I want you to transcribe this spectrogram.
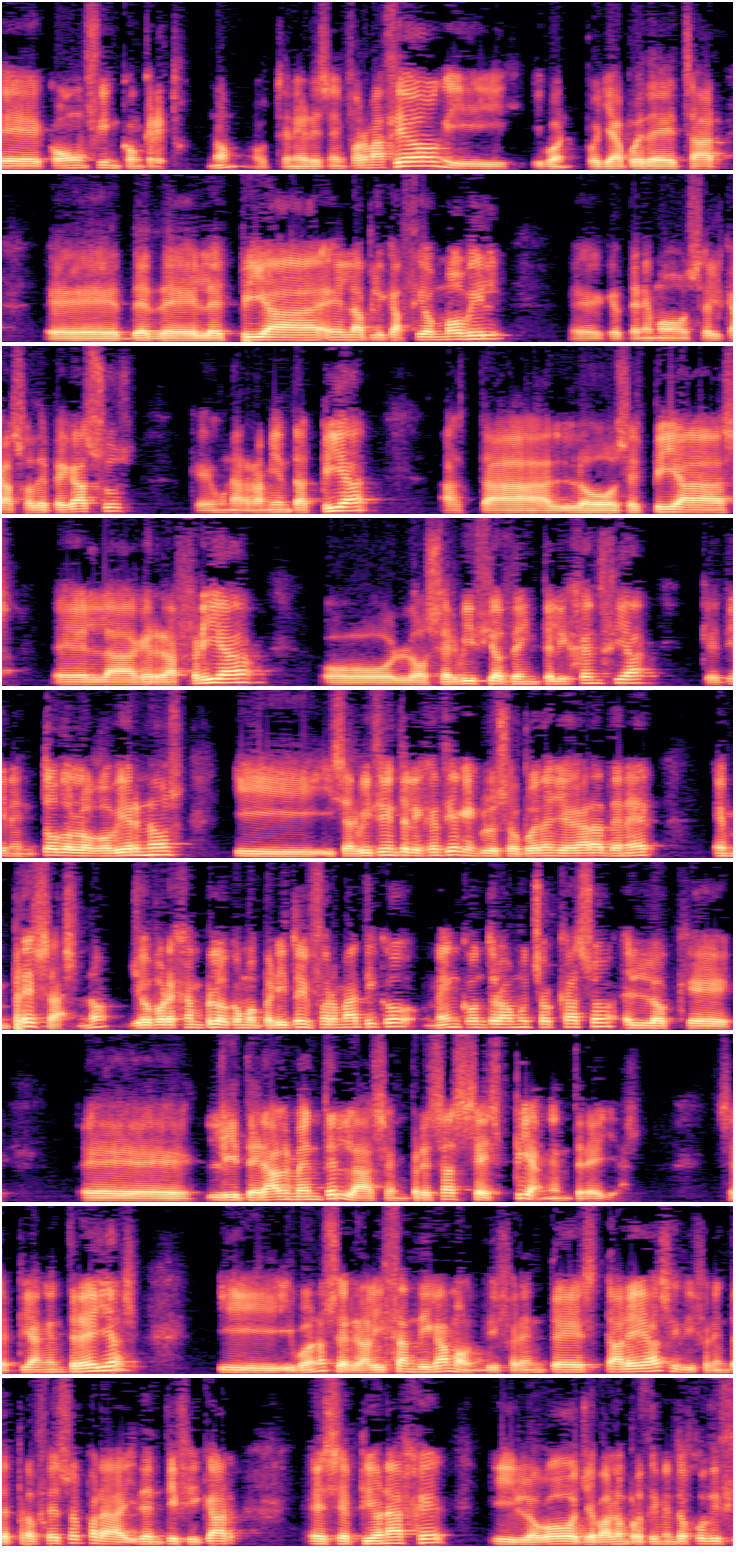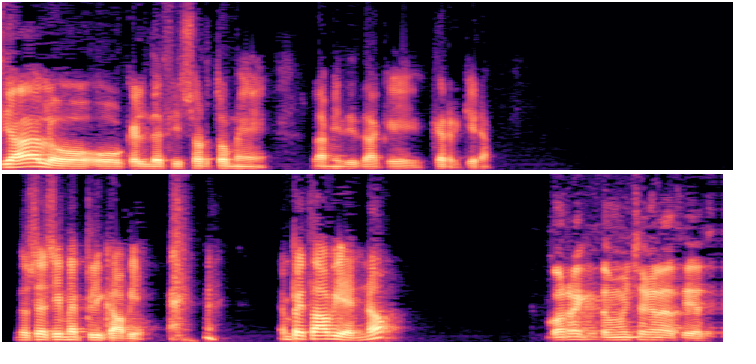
eh, con un fin concreto, ¿no? Obtener esa información y, bueno, pues ya puede estar eh, desde el espía en la aplicación móvil, que tenemos el caso de Pegasus, que es una herramienta espía, hasta los espías en la Guerra Fría o los servicios de inteligencia que tienen todos los gobiernos y, servicios de inteligencia que incluso pueden llegar a tener empresas, ¿no? Yo, por ejemplo, como perito informático, me he encontrado muchos casos en los que eh, literalmente las empresas se espían entre ellas. Se espían entre ellas y, y, bueno, se realizan, digamos, diferentes tareas y diferentes procesos para identificar ese espionaje y luego llevarlo a un procedimiento judicial o, que el decisor tome la medida que, requiera. No sé si me he explicado bien. he empezado bien, ¿no? Correcto, muchas gracias.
